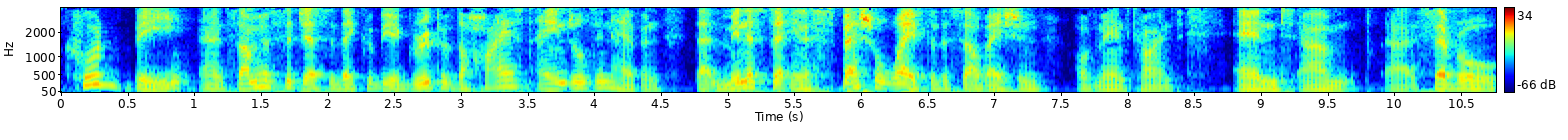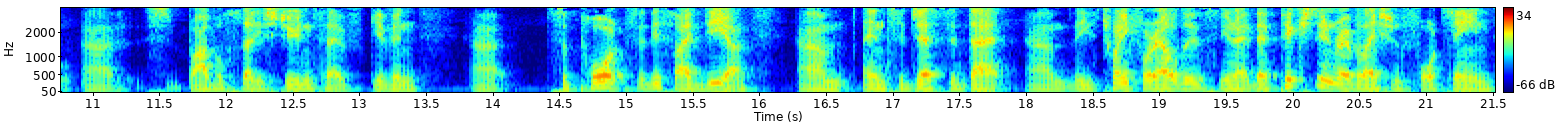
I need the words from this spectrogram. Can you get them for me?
could be, and some have suggested they could be a group of the highest angels in heaven that minister in a special way for the salvation of mankind. And um, uh, several uh, Bible study students have given uh, support for this idea um, and suggested that um, these 24 elders, you know, they're pictured in Revelation 14.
